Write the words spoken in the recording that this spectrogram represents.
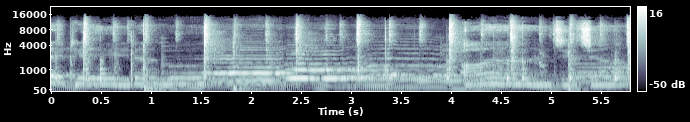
बैठे रहो आज जा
